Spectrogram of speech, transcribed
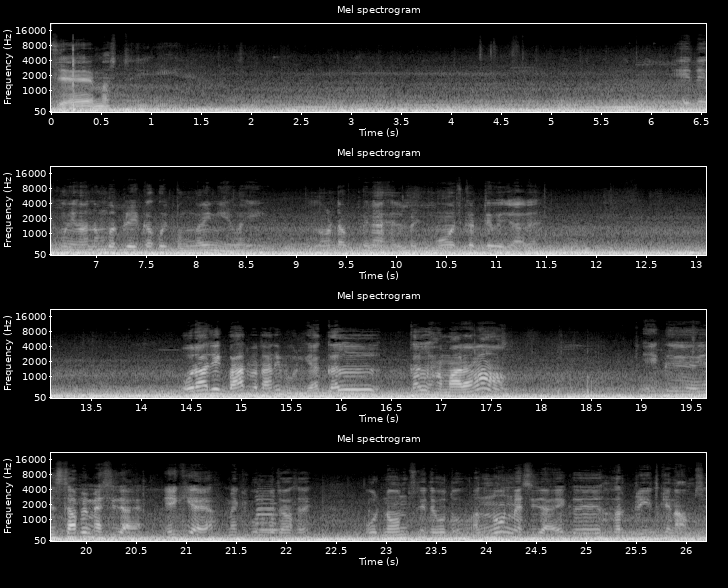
जय मस्त जी ये देखो, यहाँ नंबर प्लेट का कोई पंगा ही नहीं है भाई। लौंडा बिना हेलमेट मौज करते हुए जा रहा है। और आज एक बात बताने भूल गया। कल कल हमारा ना एक इंस्टा पे मैसेज आया। एक ही आया, मैं क्यों बोलूँ पचास है? और नॉन के थे वो तो। अननोन मैसेज आया एक हरप्रीत के नाम से।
